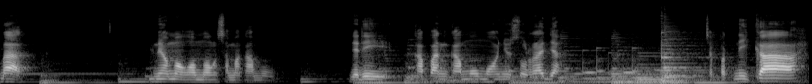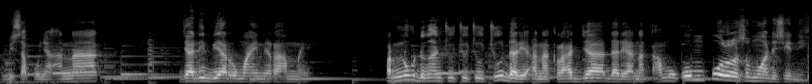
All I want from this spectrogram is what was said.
Bal, ini mau ngomong sama kamu. Jadi kapan kamu mau nyusul Raja? Cepet nikah, bisa punya anak. Jadi biar rumah ini rame. Penuh dengan cucu-cucu dari anak Raja, dari anak kamu kumpul semua di sini.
